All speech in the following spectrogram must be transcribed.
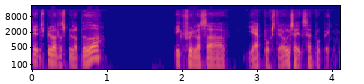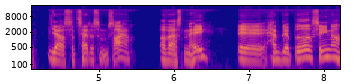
den spiller, der spiller bedre, ikke føler sig, ja, bogstaveligt talt sat på bænken. Ja, og så tage det som sejr. Og være sådan, hey, øh, han bliver bedre senere,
